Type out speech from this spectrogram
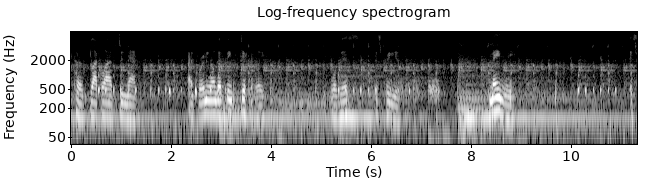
because black lives do matter. And for anyone that thinks differently, well, this is for you. Mainly, it's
